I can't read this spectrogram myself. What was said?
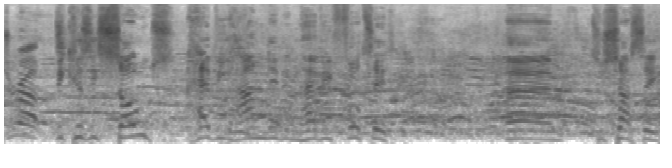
dropped. Because he's so heavy-handed and heavy-footed, um, Touchassie.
